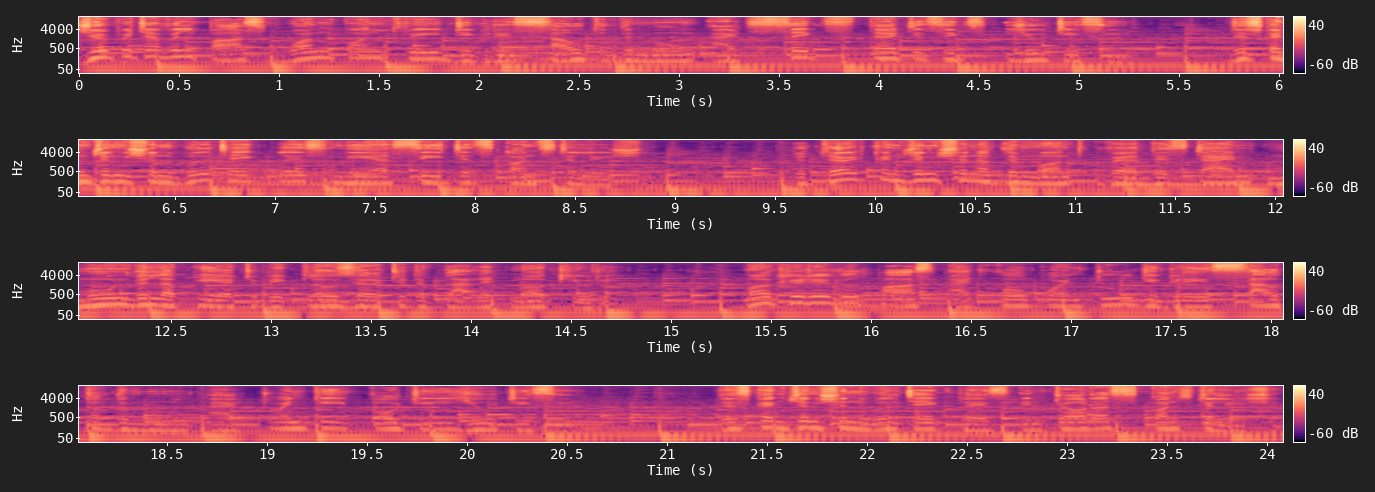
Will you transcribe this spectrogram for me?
Jupiter will pass 1.3 degrees south of the moon at 6.36 UTC. This conjunction will take place near Cetus constellation the third conjunction of the month where this time moon will appear to be closer to the planet Mercury. Mercury will pass at 4.2 degrees south of the moon at 2040 UTC. This conjunction will take place in Taurus constellation.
